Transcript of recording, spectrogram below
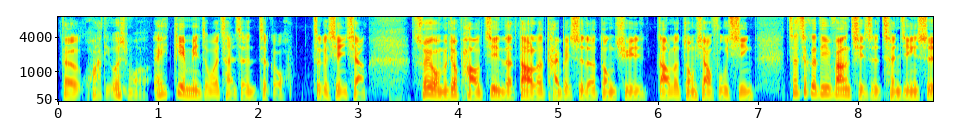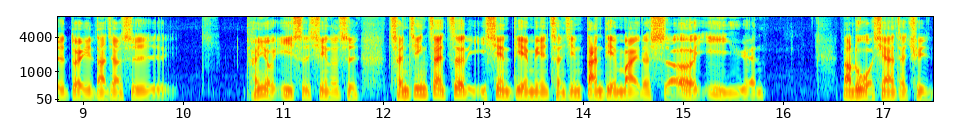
的话题。为什么哎，店面怎么会产生这个这个现象？所以我们就跑进了到了台北市的东区，到了中孝复兴，在这个地方其实曾经是对于大家是很有意识性的是，曾经在这里一线店面曾经单店卖的十二亿元。那如果现在再去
